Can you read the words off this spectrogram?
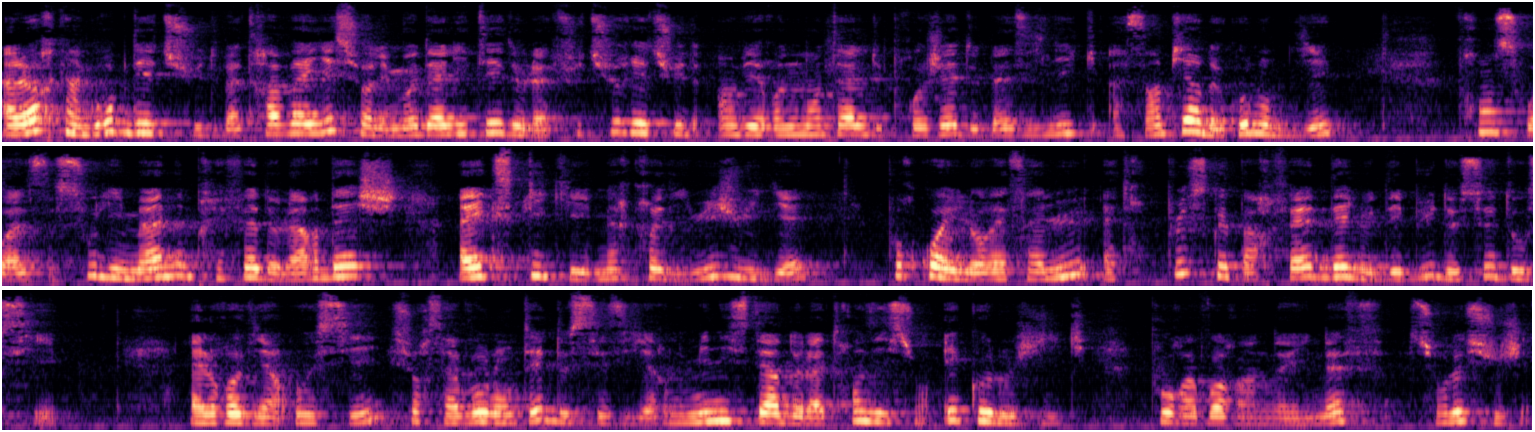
Alors qu'un groupe d'études va travailler sur les modalités de la future étude environnementale du projet de basilique à Saint-Pierre-de-Colombier, Françoise Souliman, préfet de l'Ardèche, a expliqué mercredi 8 juillet pourquoi il aurait fallu être plus que parfait dès le début de ce dossier. Elle revient aussi sur sa volonté de saisir le ministère de la Transition écologique pour avoir un œil neuf sur le sujet.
